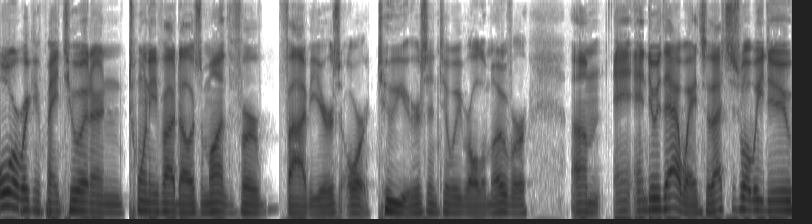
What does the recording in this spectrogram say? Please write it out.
or we can pay $225 a month for five years or two years until we roll them over um, and, and, do it that way. And so that's just what we do.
